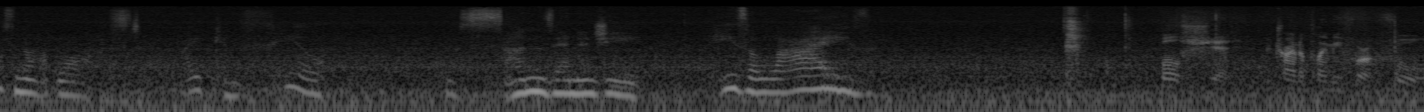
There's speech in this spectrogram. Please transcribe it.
All's not lost. I can feel the son's energy. He's alive. Bullshit. You're trying to play me for a fool.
